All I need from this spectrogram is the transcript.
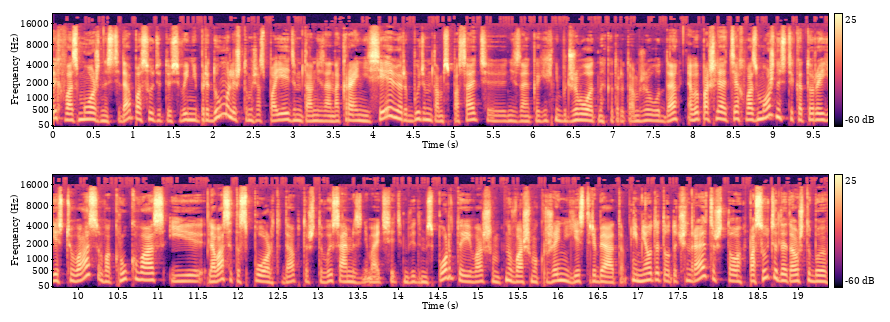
своих возможностей, да, по сути, то есть вы не придумали, что мы сейчас поедем там, не знаю, на крайний север, будем там спасать, э, не знаю, каких-нибудь животных, которые там живут, да, а вы пошли от тех возможностей, которые есть у вас, вокруг вас, и для вас это спорт, да, потому что вы сами занимаетесь этим видом спорта, и вашем, ну, в вашем окружении есть ребята. И мне вот это вот очень нравится, что, по сути, для того, чтобы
